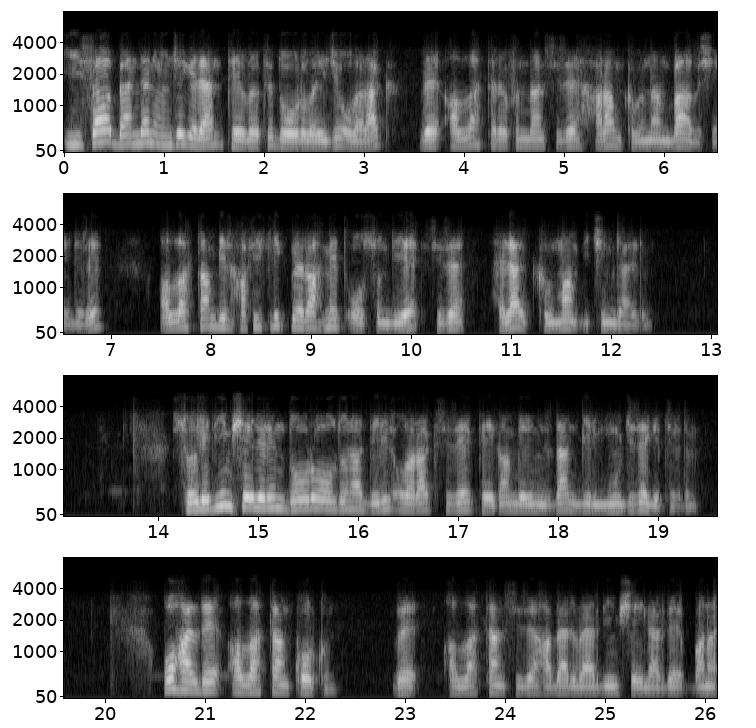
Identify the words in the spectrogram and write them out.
İsa benden önce gelen Tevrat'ı doğrulayıcı olarak ve Allah tarafından size haram kılınan bazı şeyleri Allah'tan bir hafiflik ve rahmet olsun diye size helal kılmam için geldim. Söylediğim şeylerin doğru olduğuna delil olarak size peygamberimizden bir mucize getirdim. O halde Allah'tan korkun ve Allah'tan size haber verdiğim şeylerde bana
